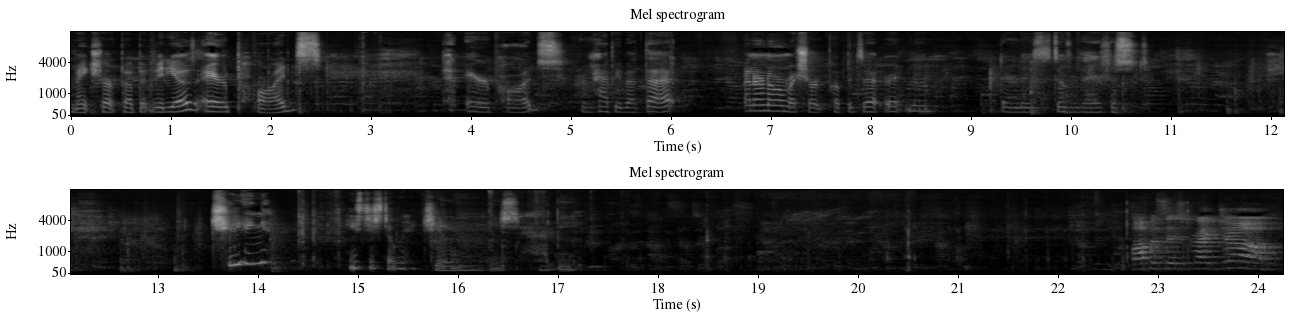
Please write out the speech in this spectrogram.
make shark puppet videos. AirPods. AirPods. I'm happy about that. I don't know where my shark puppet's at right now. There it is. It's over there. Just chilling. He's just over here chilling. He's happy. Papa says, great job.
